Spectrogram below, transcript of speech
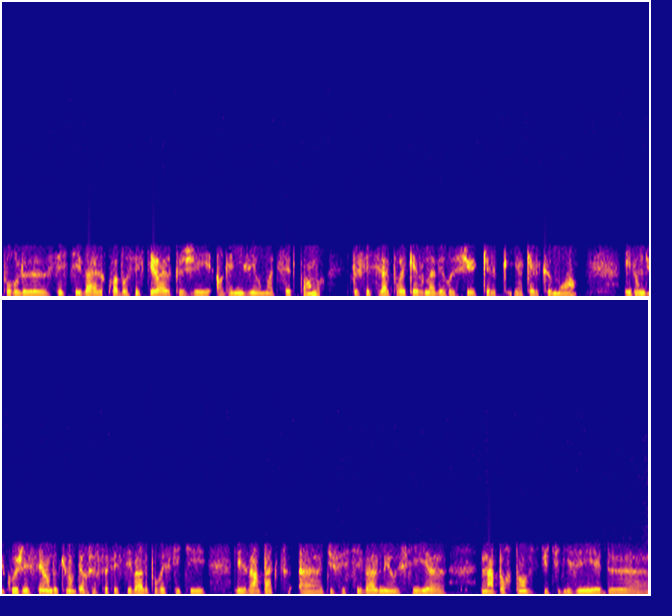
pour le festival Quabo Festival que j'ai organisé au mois de septembre, le festival pour lequel vous m'avez reçu il y a quelques mois. Et donc du coup, j'ai fait un documentaire sur ce festival pour expliquer les impacts euh, du festival, mais aussi euh, l'importance d'utiliser de euh,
